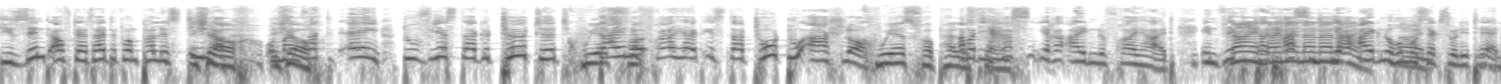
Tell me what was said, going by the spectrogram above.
die sind auf der Seite von Palästina. Ich auch, Und ich man auch. sagt, ey, du wirst da getötet, Queers deine Freiheit ist da tot, du Arschloch. Queers for Aber die hassen ihre eigene Freiheit. In Wirklichkeit nein, nein, hassen nein, die ihre eigene. Homosexualität.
